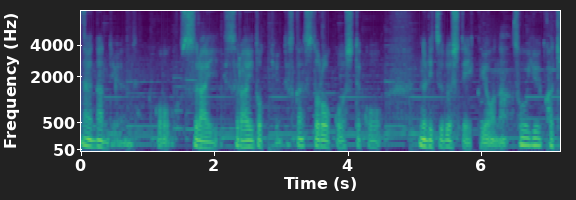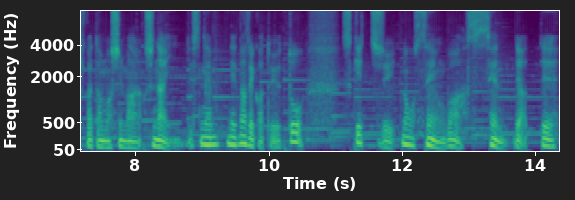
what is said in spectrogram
なんで言うんですかこう、スライ、スライドっていうんですかね、ストロークをしてこう、塗りつぶしていくような、そういう書き方もしま、しないんですね。で、なぜかというと、スケッチの線は線であって、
